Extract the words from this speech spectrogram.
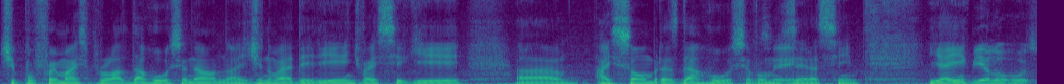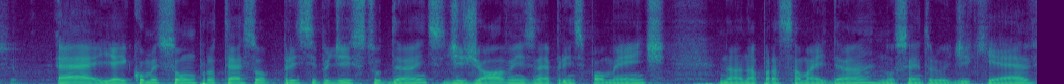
tipo foi mais pro lado da Rússia. Não, não, a gente não vai aderir, a gente vai seguir ah, as sombras da Rússia, vamos Sim. dizer assim. E aí Bielorrússia. É, e aí começou um protesto, a princípio, de estudantes, de jovens, né, principalmente, na, na Praça Maidan, no centro de Kiev.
